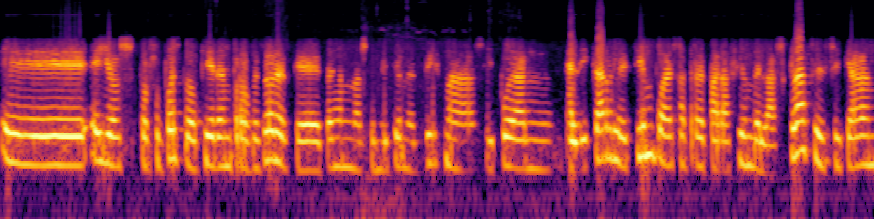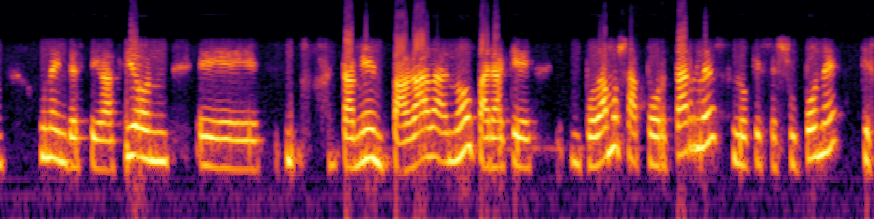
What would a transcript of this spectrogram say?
Eh, ellos, por supuesto, quieren profesores que tengan unas condiciones dignas y puedan dedicarle tiempo a esa preparación de las clases y que hagan una investigación eh, también pagada, ¿no? Para que podamos aportarles lo que se supone que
